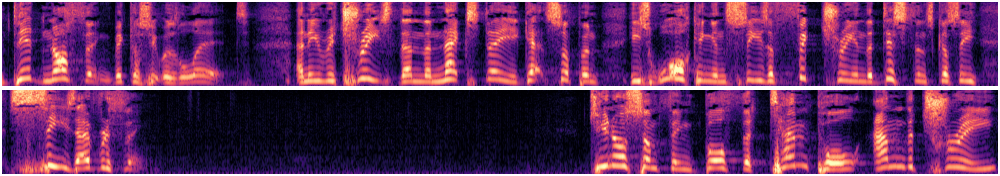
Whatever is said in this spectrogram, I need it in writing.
did nothing because it was late. And he retreats. Then the next day he gets up and he's walking and sees a fig tree in the distance because he sees everything. Do you know something? Both the temple and the tree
